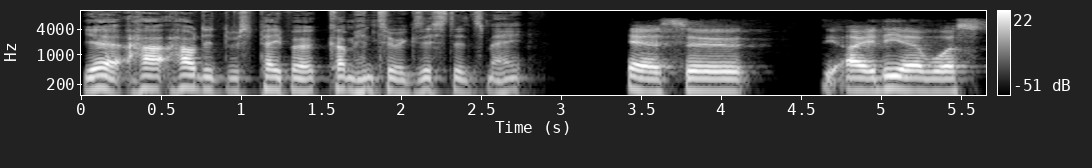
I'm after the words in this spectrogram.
yeah, how how did this paper come into existence, mate? Yeah, so the idea was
